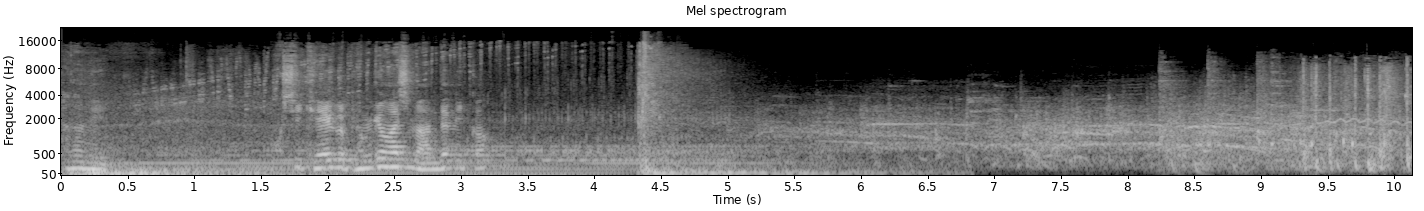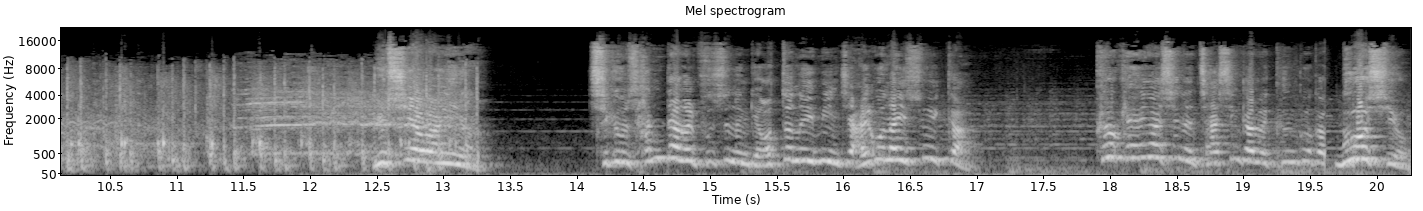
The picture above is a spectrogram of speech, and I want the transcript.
하나님, 혹시 계획을 변경하시면 안 됩니까? 요시야 왕이여, 지금 산당을 부수는 게 어떤 의미인지 알고나 있습니까? 그렇게 행하시는 자신감의 근거가 무엇이오?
